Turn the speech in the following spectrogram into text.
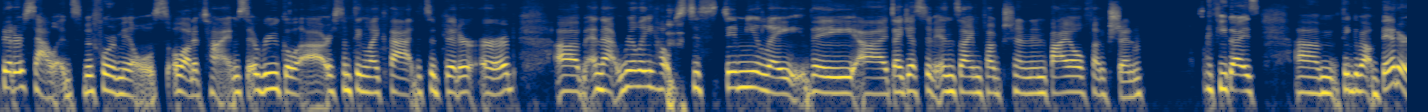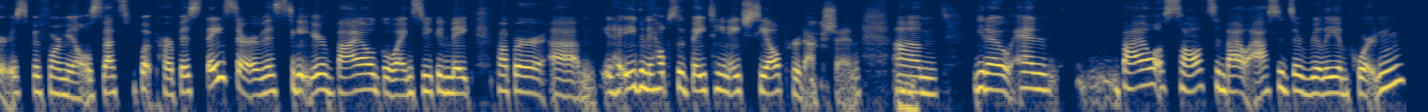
bitter salads before meals a lot of times, arugula or something like that. That's a bitter herb. Um, and that really helps to stimulate the uh, digestive enzyme function and bile function if you guys um, think about bitters before meals, that's what purpose they serve is to get your bile going so you can make proper, um, it even helps with betaine HCl production. Mm. Um, you know, and bile salts and bile acids are really important.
